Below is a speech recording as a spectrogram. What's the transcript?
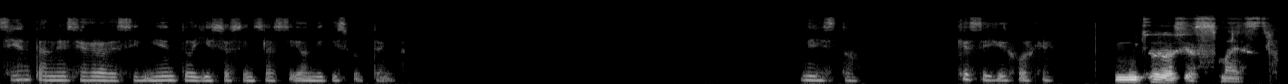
Sientan ese agradecimiento y esa sensación y disfrútenla. Listo. ¿Qué sigue, Jorge? Muchas gracias, maestra.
